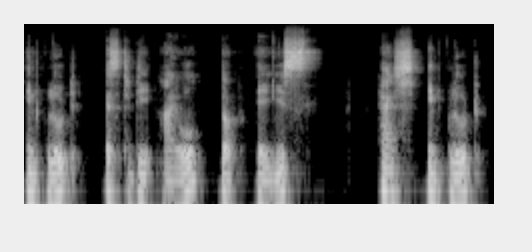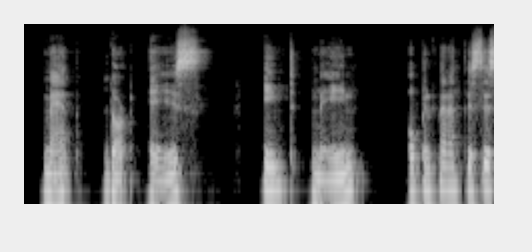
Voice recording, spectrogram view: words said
include stdio dot H hash include math dot H int main open parenthesis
